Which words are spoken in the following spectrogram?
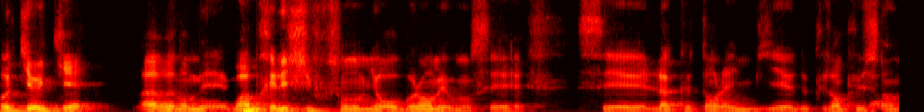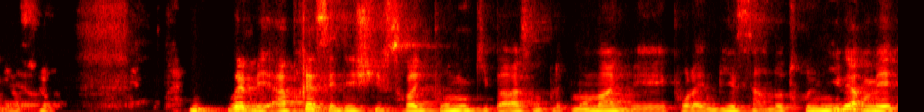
ok, ok. Ah, non, mais bon, après, les chiffres sont mirobolants, mais bon, c'est, c'est là que tend la NBA de plus en plus. Hein, Bien sûr. Ouais, mais après, c'est des chiffres, c'est vrai que pour nous qui paraissent complètement dingues, mais pour la NBA, c'est un autre univers. Mais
